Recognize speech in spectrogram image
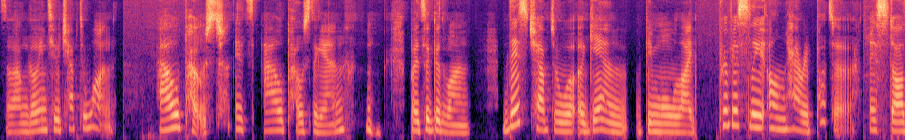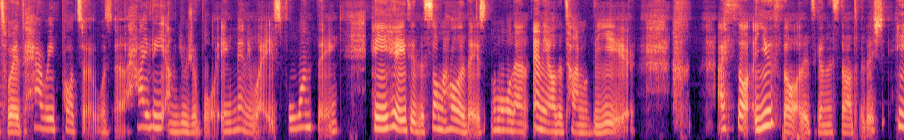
So i'm going to chapter one. Owl Post. It's owl post again but it's a good one. This chapter will again be more like Previously on Harry Potter, it starts with Harry Potter was a highly unusual boy in many ways. For one thing, he hated the summer holidays more than any other time of the year. I thought you thought it's to start with this. He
